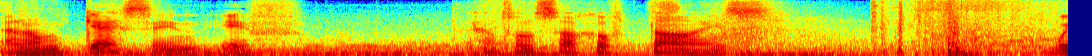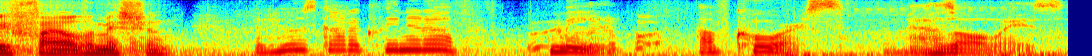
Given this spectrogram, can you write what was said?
And I'm guessing if Anton Sokolov dies, we fail the mission. And who's gotta clean it up? Me, of course, as always.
